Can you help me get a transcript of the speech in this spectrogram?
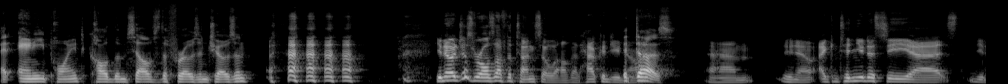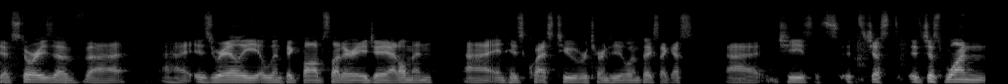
at any point called themselves the Frozen Chosen? you know, it just rolls off the tongue so well that how could you? It does. Um, you know, I continue to see uh, you know stories of uh, uh, Israeli Olympic bobsledder AJ Edelman uh, in his quest to return to the Olympics. I guess, uh, geez, it's it's just it's just one.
